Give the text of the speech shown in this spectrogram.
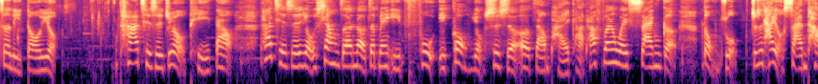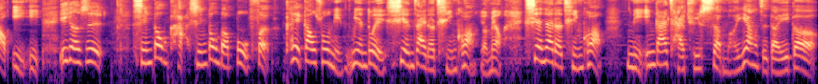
这里都有。它其实就有提到，它其实有象征了这边一副一共有四十二张牌卡，它分为三个动作。就是它有三套意义，一个是行动卡，行动的部分可以告诉你面对现在的情况有没有？现在的情况，你应该采取什么样子的一个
